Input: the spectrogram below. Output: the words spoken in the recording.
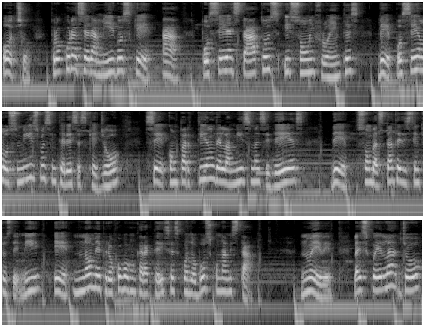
8. Procura ser amigos que A. Possuem status e são influentes. B. Possuem os mesmos interesses que eu. C. Compartilham de las mesmas ideias. D. São bastante distintos de mim. E. Não me preocupo com características quando busco uma amistad. 9. La escuela yo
